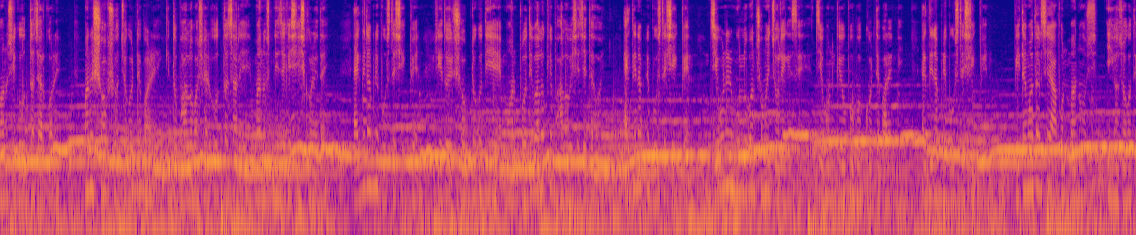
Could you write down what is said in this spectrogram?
মানসিক অত্যাচার করে। মানুষ সব সহ্য করতে পারে, কিন্তু ভালোবাসার অত্যাচারে মানুষ নিজেকে শেষ করে দেয়। একদিন আপনি বুঝতে শিখবেন, হৃদয়ের সবটুকু দিয়ে মন প্রতিপালককে ভালোবেসে যেতে হয়। একদিন আপনি বুঝতে শিখবেন, জীবনের মূল্যবান সময় চলে গেছে, জীবনকে উপভোগ করতে পারেননি। একদিন আপনি বুঝতে শিখবেন, পিতামাতার চেয়ে আপন মানুষ ইহ জগতে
